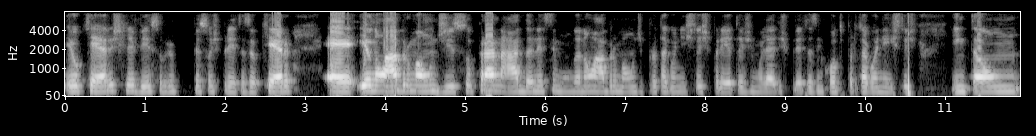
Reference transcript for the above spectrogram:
eu quero escrever sobre pessoas pretas, eu quero. É, eu não abro mão disso para nada nesse mundo. Eu não abro mão de protagonistas pretas, de mulheres pretas enquanto protagonistas. Então,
